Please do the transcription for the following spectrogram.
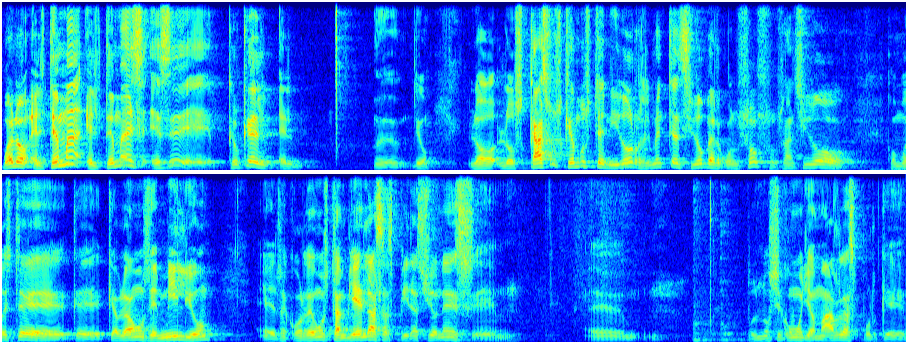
Bueno, el tema, el tema es, ese, creo que el, eh, digo, los casos que hemos tenido realmente han sido vergonzosos, han sido como este que, hablábamos de Emilio, eh, recordemos también las aspiraciones, eh, eh, pues no sé cómo llamarlas, porque,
